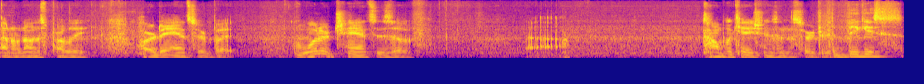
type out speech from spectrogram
I don't know. It's probably hard to answer, but what are chances of uh, complications in the surgery? The biggest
